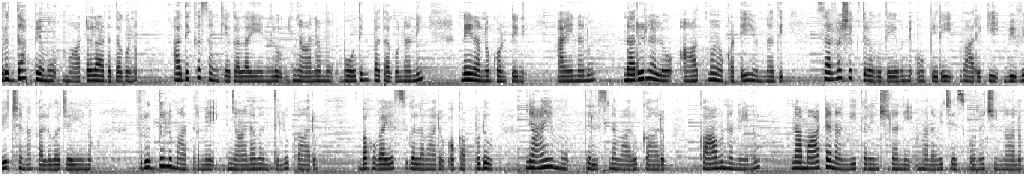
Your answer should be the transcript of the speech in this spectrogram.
వృద్ధాప్యము మాటలాడదగును. అధిక సంఖ్య గల ఏండ్లు జ్ఞానము బోధింపదగునని నేను అనుకొంటిని అయినను నరులలో ఆత్మ ఒకటి ఉన్నది. సర్వశక్తులకు దేవుని ఊపిరి వారికి వివేచన కలుగజేయును. వృద్ధులు మాత్రమే జ్ఞానవంతులు కారు. బహువయస్సు గలవారు ఒకప్పుడు న్యాయము తెలిసినవారు కారు. కావున నేను నా మాటను అంగీకరించునని మనవి చేసుకొనుచున్నాను.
